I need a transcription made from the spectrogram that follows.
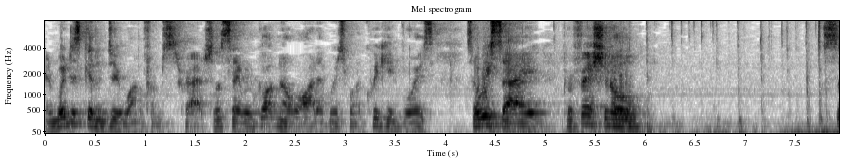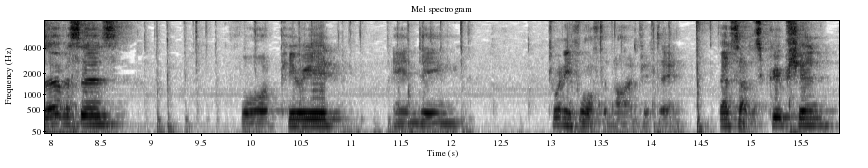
and we're just going to do one from scratch. Let's say we've got no item we just want a quick invoice. So we say professional services for period ending 24th to 9.15. That's our description.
